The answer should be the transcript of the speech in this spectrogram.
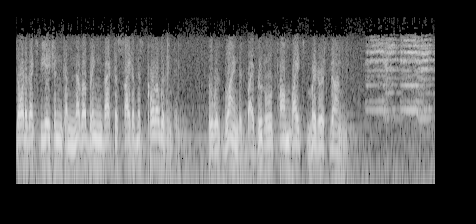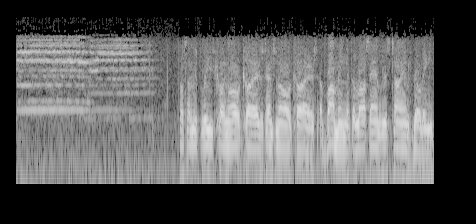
sort of expiation can never bring back the sight of Miss Cora Withington, who was blinded by brutal Tom White's murderous gun. Los Angeles police calling all cars, attention all cars. A bombing at the Los Angeles Times building.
